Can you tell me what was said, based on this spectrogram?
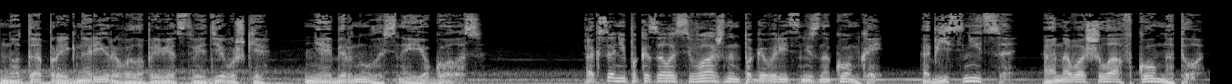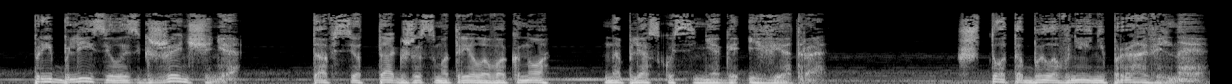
Но та проигнорировала приветствие девушки, не обернулась на ее голос. Оксане показалось важным поговорить с незнакомкой, объясниться. Она вошла в комнату, приблизилась к женщине. Та все так же смотрела в окно на пляску снега и ветра. Что-то было в ней неправильное,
